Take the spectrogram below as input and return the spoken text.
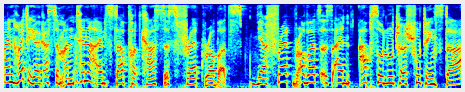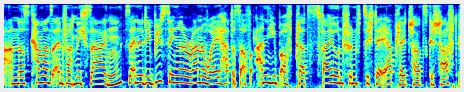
Mein heutiger Gast im Antenne 1 Star Podcast ist Fred Roberts. Ja, Fred Roberts ist ein absoluter Shootingstar, anders kann man es einfach nicht sagen. Seine Debütsingle Runaway hat es auf Anhieb auf Platz 52 der Airplay-Charts geschafft,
